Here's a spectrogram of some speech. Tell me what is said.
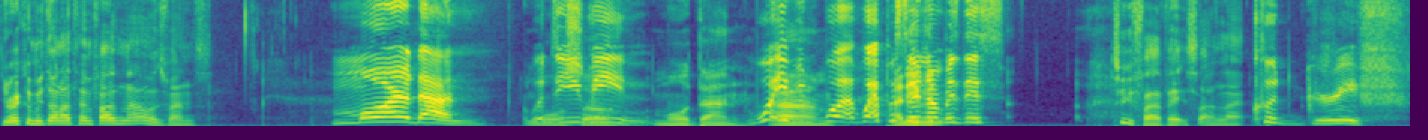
You reckon we've done our 10,000 hours, Vans? More than. What More do you so, mean? More than. What even? Um, What, what and episode even- number is this? 258, something like. Good grief.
